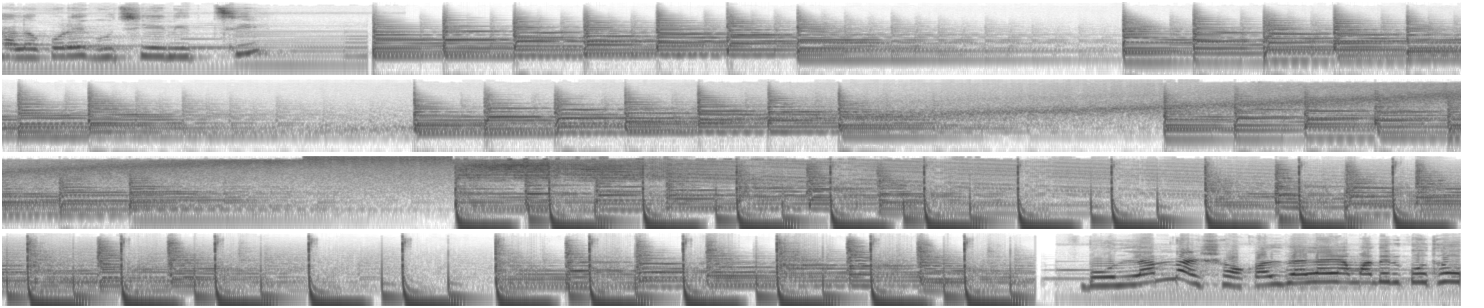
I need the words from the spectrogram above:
ভালো করে গুছিয়ে নিচ্ছি। বললাম না, সকালবেলায় আমাদের কোথাও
